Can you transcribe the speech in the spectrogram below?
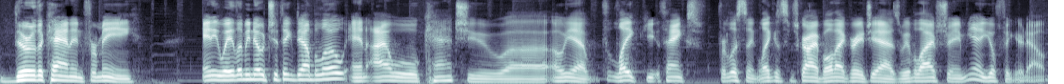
they're the canon for me Anyway, let me know what you think down below, and I will catch you. Uh, oh yeah, like you. Thanks for listening. Like and subscribe. All that great jazz. We have a live stream. Yeah, you'll figure it out.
